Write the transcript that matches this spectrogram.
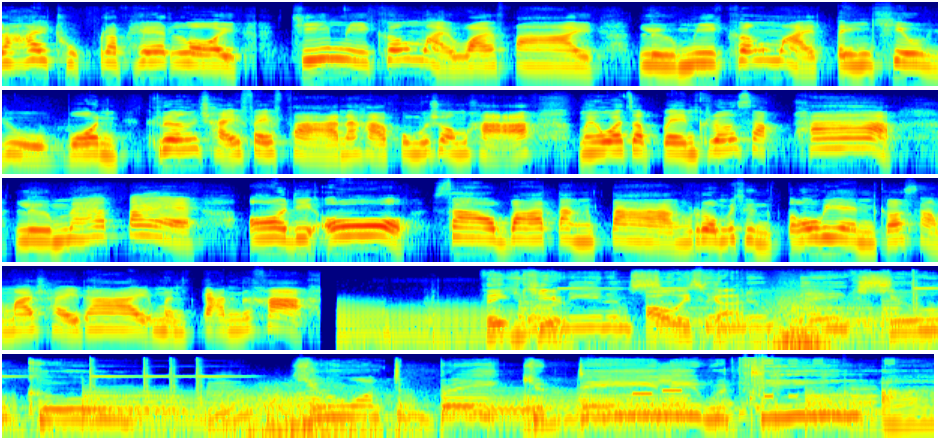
ได้ทุกประเภทเลย ที่มีเครื่องหมาย Wi-Fi หรือมีเครื่องหมาย ThinkQ อยู่บนเครื่องใช้ไฟฟ้านะคะ คุณผู้ชมค่ะไม่ว่าจะเป็นเครื่องซักผ้า หรือแม้แต่ Audio Soundbar ต่างๆ รวมไปถึงโต๊ะเย็นก็สามารถใช้ได้เหมือนกันค่ะ Think You're you. needing Always got something it. that makes you cool. You want to break your daily routine. Ah.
